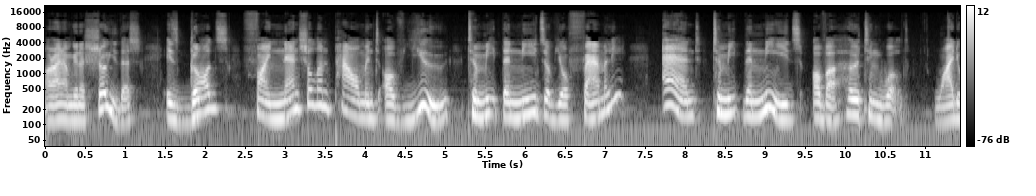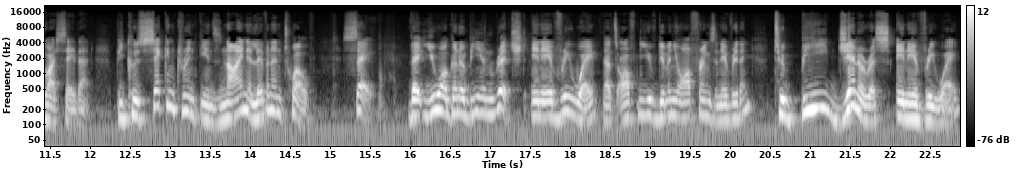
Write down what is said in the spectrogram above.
all right, I'm going to show you this, is God's financial empowerment of you to meet the needs of your family and to meet the needs of a hurting world. Why do I say that? Because 2 Corinthians 9 11 and 12 say that you are going to be enriched in every way. That's after you've given your offerings and everything. To be generous in every way,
